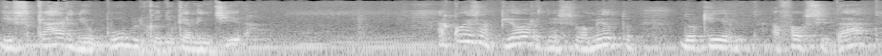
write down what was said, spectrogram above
de escárnio público do que a mentira. A coisa pior nesse momento do que a falsidade.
